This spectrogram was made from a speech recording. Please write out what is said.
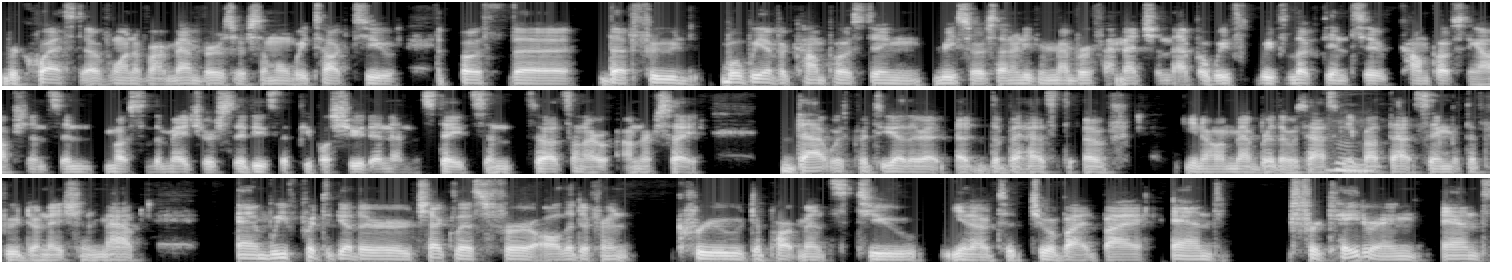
request of one of our members or someone we talk to. Both the the food. Well, we have a composting resource. I don't even remember if I mentioned that, but we've we've looked into composting options in most of the major cities that people shoot in in the states, and so that's on our on our site. That was put together at, at the behest of you know a member that was asking mm-hmm. about that. Same with the food donation map and we've put together checklists for all the different crew departments to you know to to abide by and for catering and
